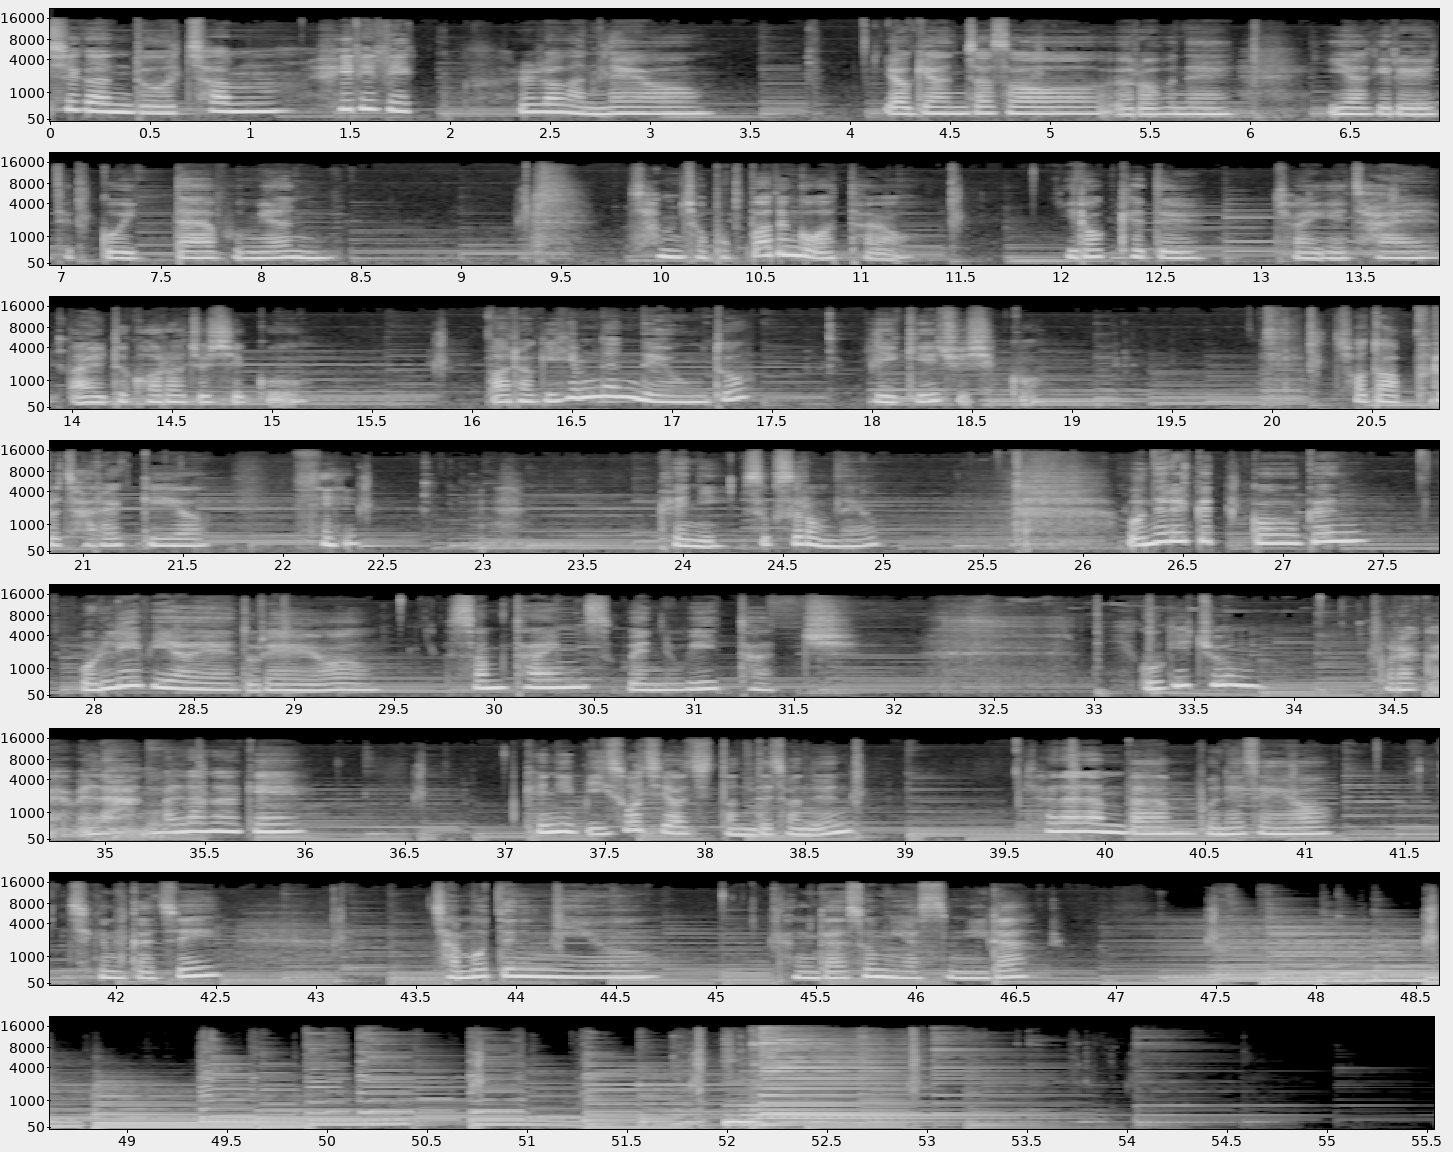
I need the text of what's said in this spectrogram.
시간도 참 휘리릭 흘러갔네요. 여기 앉아서 여러분의 이야기를 듣고 있다 보면 참 저 복 받은 것 같아요. 이렇게들 저에게 잘 말도 걸어주시고 말하기 힘든 내용도 얘기해 주시고 저도 앞으로 잘할게요. 괜히 쑥스럽네요. 오늘의 끝곡은 올리비아의 노래예요. Sometimes When We Touch. 이 곡이 좀 뭐랄까요 말랑말랑하게 괜히 미소 지어지던데 저는 편안한 밤 보내세요. 지금까지 잠 못 드는 이유 강다솜이었습니다.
